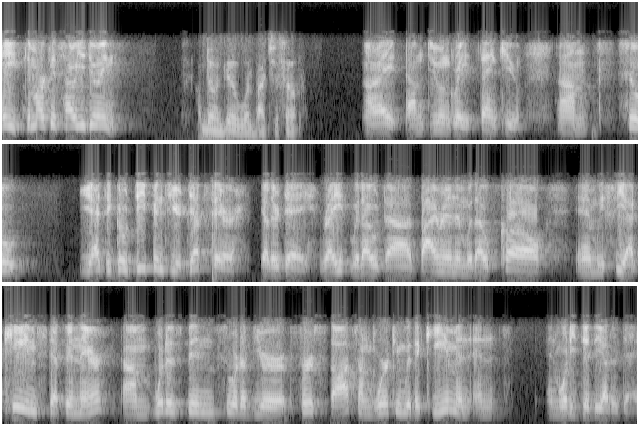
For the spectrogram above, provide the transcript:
Hey, Demarcus, how are you doing? I'm doing good. What about yourself? All right, I'm doing great. Thank you. Um, so you had to go deep into your depth there the other day, right? Without uh, Byron and without Carl, and we see Akeem step in there. Um, what has been sort of your first thoughts on working with Akeem and and and what he did the other day?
